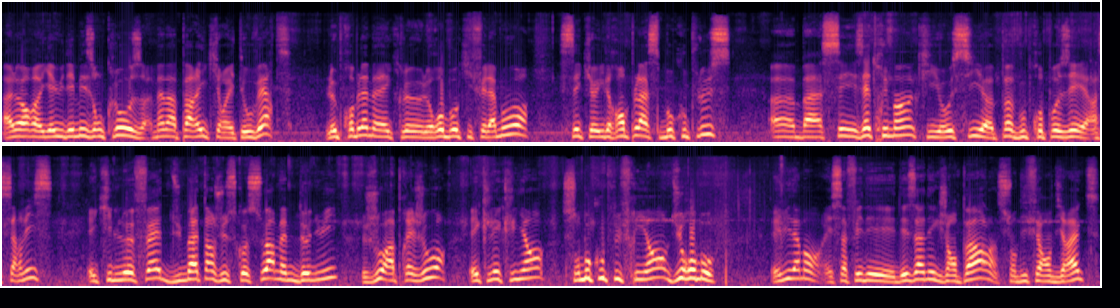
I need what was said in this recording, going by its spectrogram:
Alors, il y a eu des maisons closes, même à Paris, qui ont été ouvertes. Le problème avec le, robot qui fait l'amour, c'est qu'il remplace beaucoup plus euh, bah, ces êtres humains qui aussi euh, peuvent vous proposer un service et qu'il le fait du matin jusqu'au soir, même de nuit, jour après jour, et que les clients sont beaucoup plus friands du robot. Évidemment, et ça fait des années que j'en parle sur différents directs,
